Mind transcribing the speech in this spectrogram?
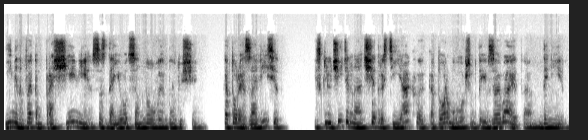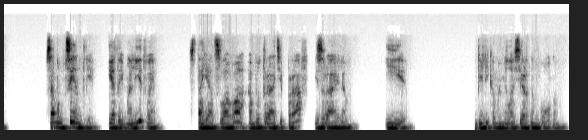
И именно в этом прощении создается новое будущее, которое зависит исключительно от щедрости Яквы, к которому, в общем-то, и взывает э, Даниил. В самом центре этой молитвы стоят слова об утрате прав Израилем и великим и милосердным Богом.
